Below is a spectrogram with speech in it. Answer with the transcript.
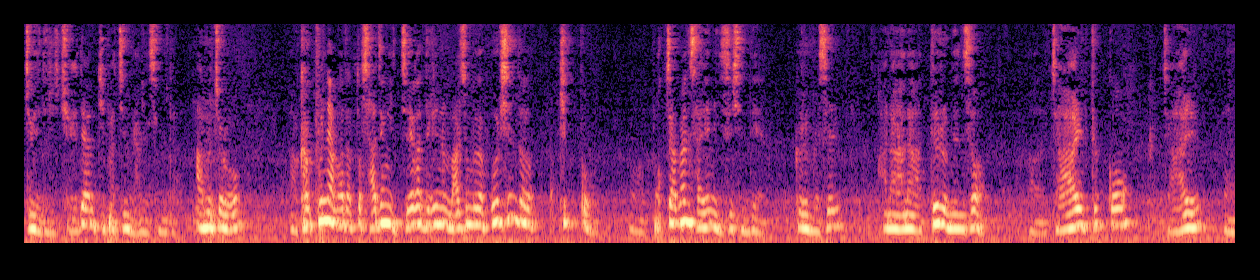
저희들이 최대한 뒷받침을 하겠습니다. 아무쪼록 아, 각 분야마다 또 사정이 제가 드리는 말씀보다 훨씬 더 깊고 어, 복잡한 사연이 있으신데 그런 것을 하나하나 들으면서 어, 잘 듣고 잘 어,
